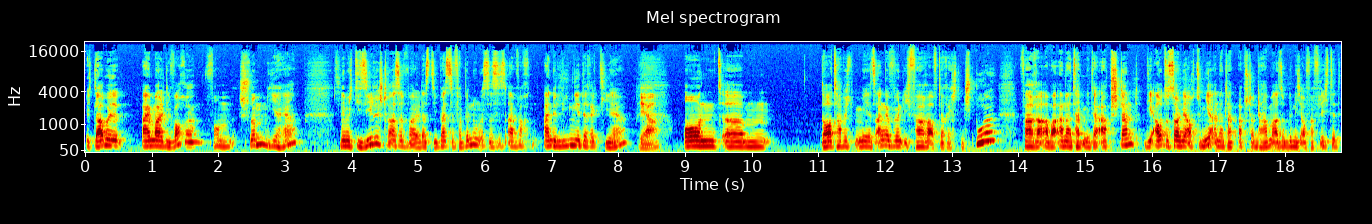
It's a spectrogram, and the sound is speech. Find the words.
ich glaube, einmal die Woche vom Schwimmen hierher. Nämlich die Siristraße, weil das die beste Verbindung ist. Das ist einfach eine Linie direkt hierher. Ja, Und ähm, Dort habe ich mir jetzt angewöhnt, ich fahre auf der rechten Spur, fahre aber anderthalb Meter Abstand. Die Autos sollen ja auch zu mir anderthalb Abstand haben, also bin ich auch verpflichtet,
